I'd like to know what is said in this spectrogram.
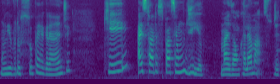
um livro super grande, que a história se passa em um dia, mas é um calhamaço. De,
